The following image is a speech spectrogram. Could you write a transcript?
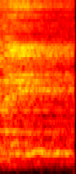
me.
